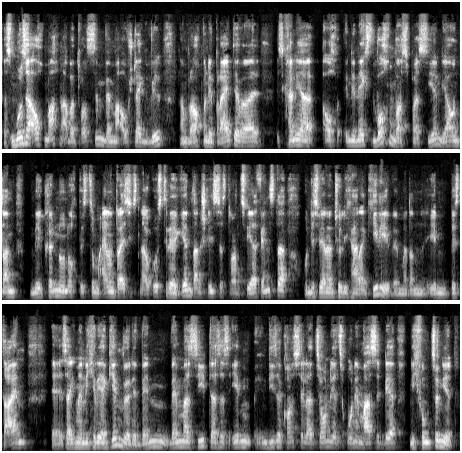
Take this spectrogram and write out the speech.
Das muss er auch machen, aber trotzdem, wenn man aufsteigen will, dann braucht man eine Breite, weil es kann ja auch in den nächsten Wochen was passieren, ja, und dann, wir können nur noch bis zum 31. August reagieren, dann schließt das Transferfenster und es wäre natürlich Harakiri, wenn man dann eben bis dahin äh, sage ich mal, nicht reagieren würde, wenn, wenn man sieht, dass es eben in dieser Konstellation jetzt ohne Masse nicht funktioniert.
